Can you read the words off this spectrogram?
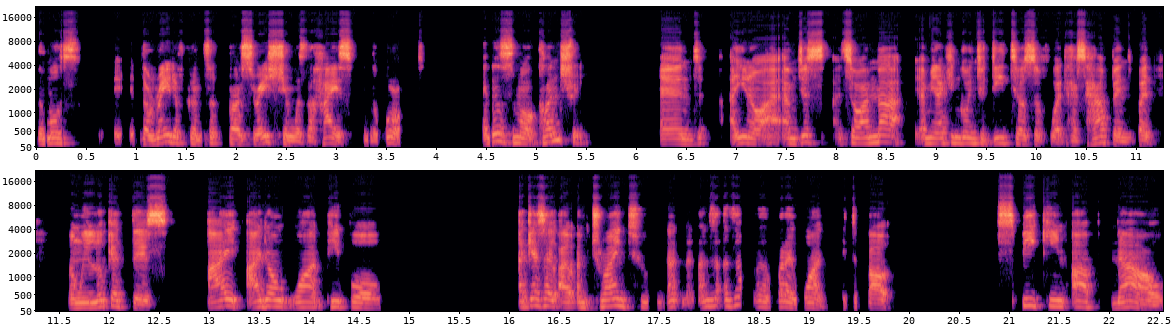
the most, the rate of incarceration was the highest in the world. And this is a small country. And, you know, I, I'm just, so I'm not, I mean, I can go into details of what has happened, but when we look at this, I, I don't want people I guess I, I am trying to. Not, not what I want. It's about speaking up now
